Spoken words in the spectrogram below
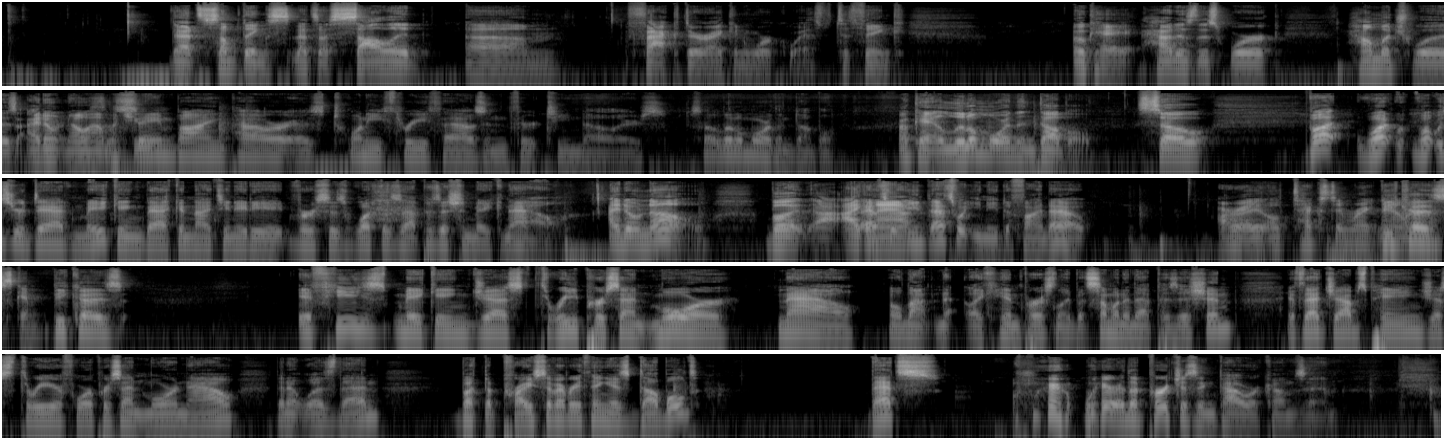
that's something. That's a solid um, factor I can work with to think. Okay, how does this work? How much was I don't know how the much same you buying power as twenty three thousand thirteen dollars. So a little more than double. Okay, a little more than double. So But what what was your dad making back in 1988 versus what does that position make now? I don't know, but I I can That's ask. what you, that's what you need to find out All right, I'll text him right now and because ask him. because if he's making just three percent more now, well, not like him personally, but someone in that position, if that job's paying just three or four percent more now than it was then, but the price of everything is doubled, that's where where the purchasing power comes in.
